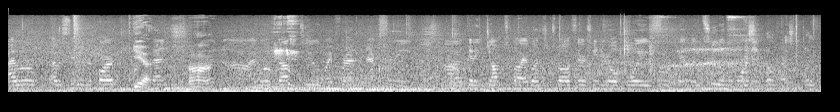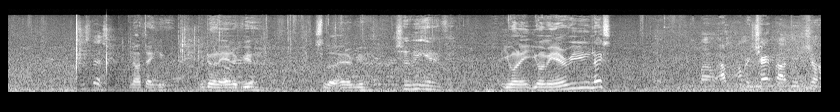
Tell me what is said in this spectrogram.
I woke. I was sleeping in the park on Yeah. the bench. Uh-huh. And, uh, I woke up to my friend next to me uh, getting jumped by a bunch of 12, 13 year old boys at like two in the morning. What's this? no, thank you. We're doing an interview. It's a little interview. Should be interview. You want to? You want me to interview you next? About I'm, I'm the trap out this joint.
